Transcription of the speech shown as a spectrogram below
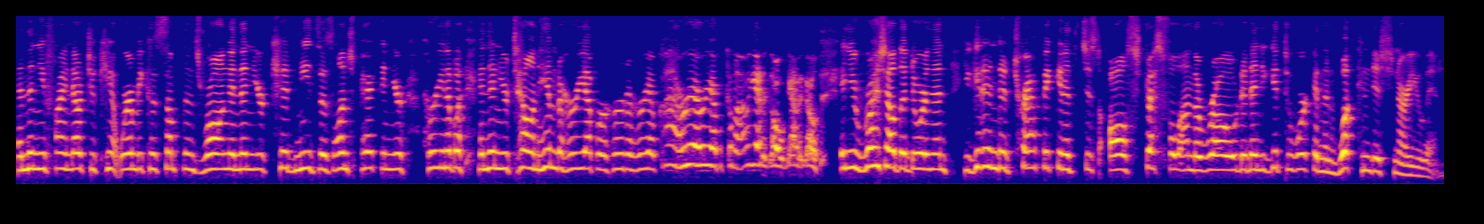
and then you find out you can't wear them because something's wrong, and then your kid needs his lunch pack, and you're hurrying up, and then you're telling him to hurry up or her to hurry up. God, hurry, hurry up, come on, we gotta go, gotta go. And you rush out the door, and then you get into traffic, and it's just all stressful on the road, and then you get to work, and then what condition are you in?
